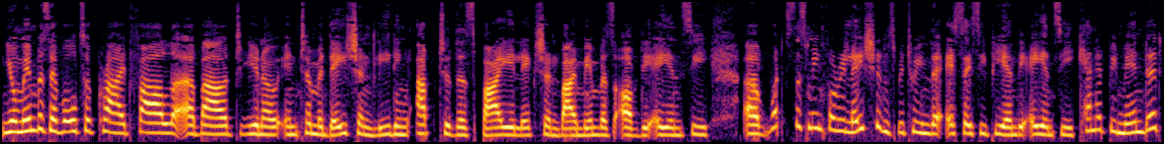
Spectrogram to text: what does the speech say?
Your members have also cried foul about, you know, intimidation leading up to this by-election by members of the ANC. Uh, what does this mean for relations between the SACP and the ANC? Can it be mended,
